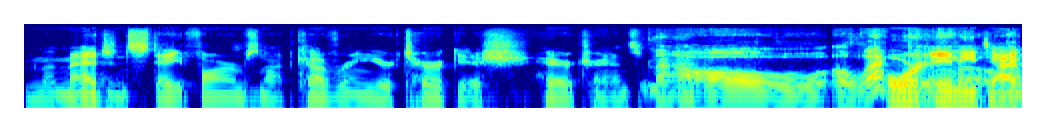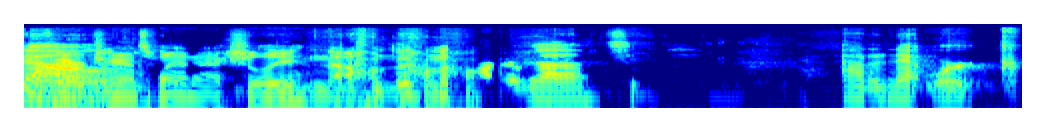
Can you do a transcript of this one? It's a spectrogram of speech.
imagine State Farm's not covering your Turkish hair transplant no elective, or any though. type of hair transplant, actually. No, no, no. out of, uh, out of network.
